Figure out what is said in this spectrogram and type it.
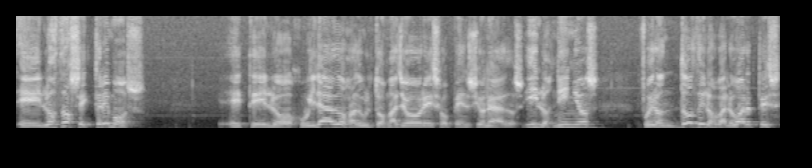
eh, los dos extremos, este, los jubilados, adultos mayores o pensionados y los niños, fueron dos de los baluartes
